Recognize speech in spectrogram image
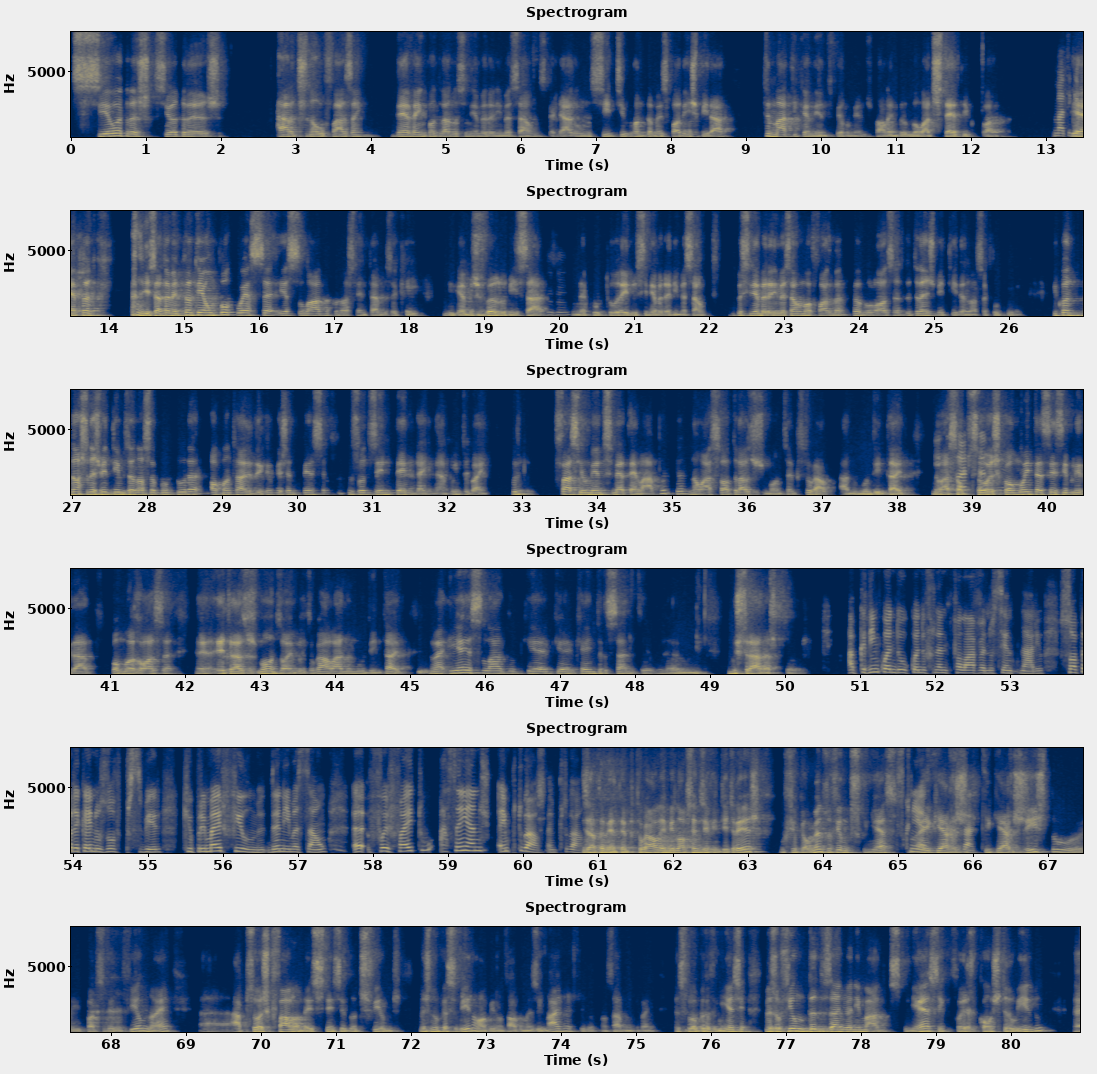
se outras, se outras artes não o fazem, devem encontrar no cinema de animação, se calhar, um sítio onde também se pode inspirar, tematicamente, pelo menos, para além do, do lado estético, claro. Tematicamente. É, portanto, exatamente, portanto, é um pouco essa, esse lado que nós tentamos aqui, digamos, valorizar uhum. na cultura e no cinema de animação, porque o cinema de animação é uma forma fabulosa de transmitir a nossa cultura. E quando nós transmitimos a nossa cultura, ao contrário daquilo que a gente pensa, os outros entendem não, muito bem. Porque facilmente se metem lá, porque não há só atrás dos montes em Portugal, há no mundo inteiro. Não há só pessoas com muita sensibilidade como a Rosa eh, em trás dos montes ou em Portugal, há no mundo inteiro. Não é? E é esse lado que é, que é, que é interessante um, mostrar às pessoas há bocadinho, quando, quando o Fernando falava no centenário, só para quem nos ouve perceber que o primeiro filme de animação uh, foi feito há 100 anos em Portugal, em Portugal. Exatamente, em Portugal, em 1923, o filme, pelo menos o filme que se conhece, se conhece é? e, que há, e que há registro, e pode-se ver o filme, não é? Uh, há pessoas que falam da existência de outros filmes, mas nunca se viram, ouviram-se algumas imagens, que não sabem muito bem a sua proveniência, mas o filme de desenho animado que se conhece e que foi reconstruído,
